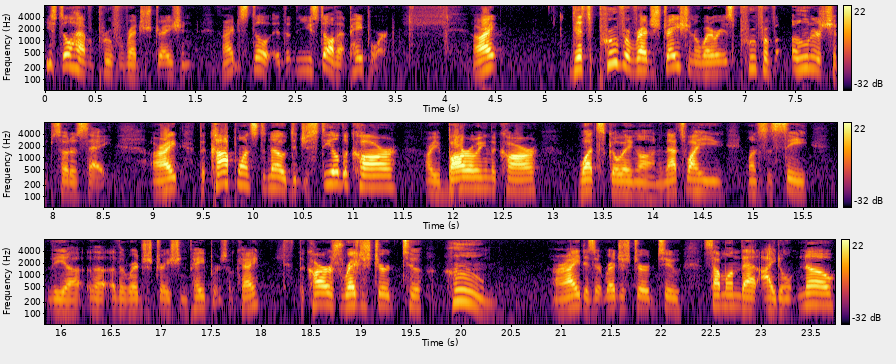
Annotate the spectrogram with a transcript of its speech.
You still have a proof of registration, right? Still, you still have that paperwork. All right. This proof of registration or whatever is proof of ownership, so to say. All right. The cop wants to know: Did you steal the car? Are you borrowing the car? What's going on? And that's why he wants to see the, uh, the, the registration papers. Okay, the car is registered to whom? All right, is it registered to someone that I don't know,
